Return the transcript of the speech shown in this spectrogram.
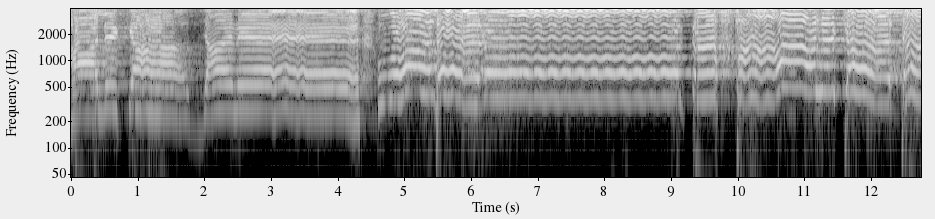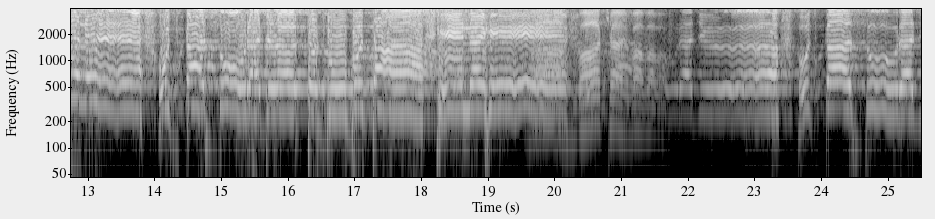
हाल क्या जाने? वो अंधेरों का हाल क्या जाने? उसका सूरज तो डूबता ही नहीं। अच्छा है, वाह वाह वाह। सूरज, उसका सूरज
